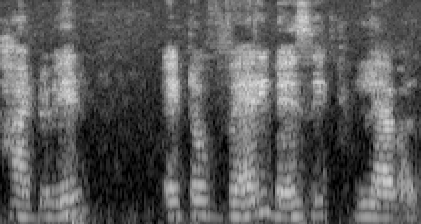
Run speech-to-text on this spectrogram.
hardware at a very basic level.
